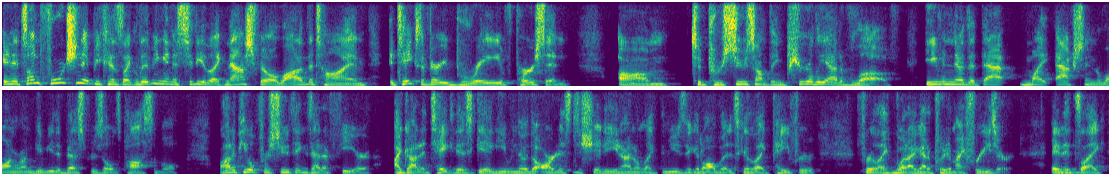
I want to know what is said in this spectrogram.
And it's unfortunate because like living in a city like Nashville, a lot of the time it takes a very brave person um, to pursue something purely out of love, even though that that might actually in the long run give you the best results possible. A lot of people pursue things out of fear. I got to take this gig, even though the artist is shitty and I don't like the music at all, but it's going to like pay for, for like what I got to put in my freezer. And mm-hmm. it's like,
